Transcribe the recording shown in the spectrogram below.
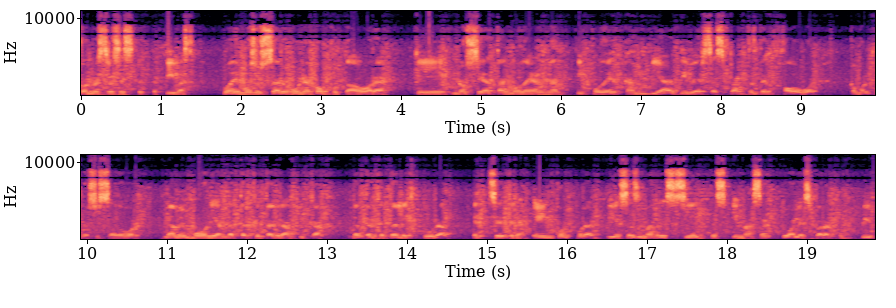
con nuestras expectativas. Podemos usar una computadora que no sea tan moderna y poder cambiar diversas partes del hardware como el procesador, la memoria, la tarjeta gráfica, la tarjeta de lectura, etc. e incorporar piezas más recientes y más actuales para cumplir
